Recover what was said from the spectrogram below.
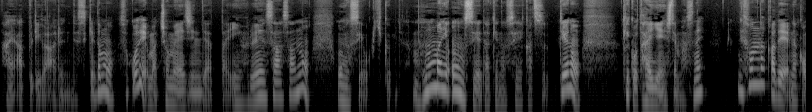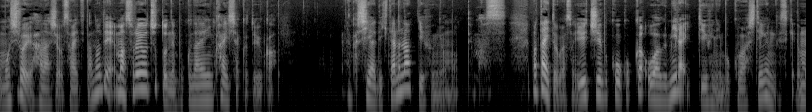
はい、アプリがあるんですけども、そこで、まあ、著名人であった、インフルエンサーさんの音声を聞くみたいな。もうほんまに音声だけの生活っていうのを結構体現してますね。で、その中でなんか面白い話をされてたので、まあ、それをちょっとね、僕なりに解釈というか、なんかシェアできたらなっていうふうに思ってます。まあ、タイトルがその YouTube 広告が終わる未来っていうふうに僕はしているんですけども、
